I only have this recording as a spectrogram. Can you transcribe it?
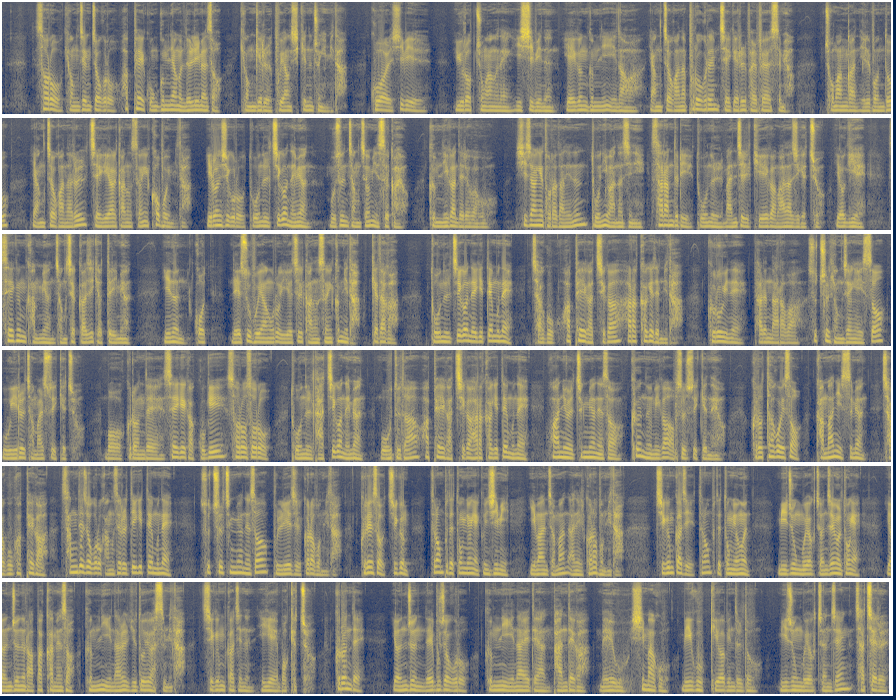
서로 경쟁적으로 화폐 공급량을 늘리면서 경기를 부양시키는 중입니다. 9월 12일 유럽 중앙은행 ECB는 예금 금리 인하와 양적 완화 프로그램 재개를 발표했으며 조만간 일본도 양적 완화를 재개할 가능성이 커 보입니다. 이런 식으로 돈을 찍어내면 무슨 장점이 있을까요? 금리가 내려가고 시장에 돌아다니는 돈이 많아지니 사람들이 돈을 만질 기회가 많아지겠죠. 여기에 세금 감면 정책까지 곁들이면 이는 곧 내수 부양으로 이어질 가능성이 큽니다. 게다가 돈을 찍어내기 때문에 자국 화폐의 가치가 하락하게 됩니다. 그로 인해 다른 나라와 수출 경쟁에 있어 우위를 점할 수 있겠죠. 뭐 그런데 세계 각국이 서로서로 돈을 다 찍어내면 모두 다 화폐의 가치가 하락하기 때문에 환율 측면에서 큰 의미가 없을 수 있겠네요. 그렇다고 해서 가만히 있으면 자국 화폐가 상대적으로 강세를 띠기 때문에 수출 측면에서 불리해질 거라 봅니다. 그래서 지금 트럼프 대통령의 근심이 이만저만 아닐 거라 봅니다. 지금까지 트럼프 대통령은 미중 무역 전쟁을 통해 연준을 압박하면서 금리 인하를 유도해 왔습니다. 지금까지는 이게 먹혔죠. 그런데 연준 내부적으로 금리 인하에 대한 반대가 매우 심하고 미국 기업인들도 미중 무역 전쟁 자체를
